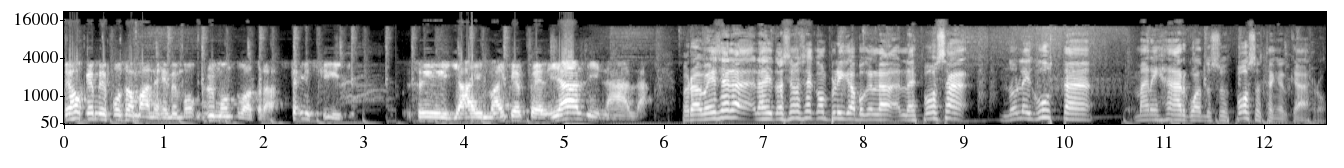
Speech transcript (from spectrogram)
dejo que mi esposa maneje, me, me monto atrás. Sencillo. Sí, ya y no hay que pelear ni nada. Pero a veces la, la situación se complica porque la, la esposa no le gusta manejar cuando su esposo está en el carro.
